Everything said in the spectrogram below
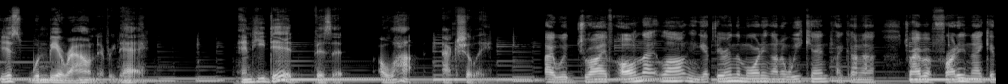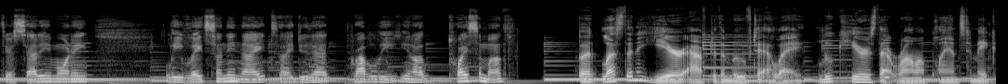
He just wouldn't be around every day. And he did visit, a lot, actually. I would drive all night long and get there in the morning on a weekend. Like on a drive up Friday night, get there Saturday morning, leave late Sunday night. I do that probably, you know, twice a month. But less than a year after the move to LA, Luke hears that Rama plans to make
